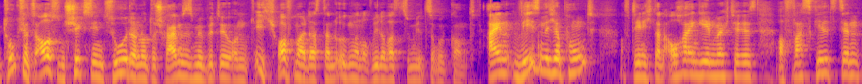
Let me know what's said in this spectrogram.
drucke es jetzt aus und schicke es Ihnen zu, dann unterschreiben Sie es mir bitte und ich hoffe mal, dass dann irgendwann noch wieder was zu mir zurückkommt. Ein wesentlicher Punkt, auf den ich dann auch eingehen möchte, ist, auf was gilt es denn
